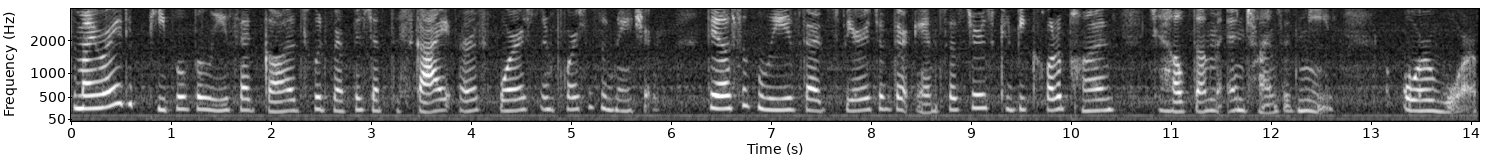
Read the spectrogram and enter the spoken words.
The Maori people believed that gods would represent the sky, earth, forest, and forces of nature. They also believed that spirits of their ancestors could be called upon to help them in times of need or war.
